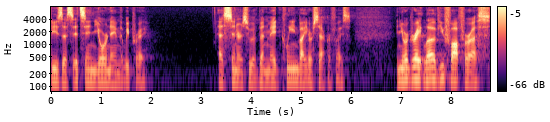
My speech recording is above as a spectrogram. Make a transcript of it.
Jesus, it's in your name that we pray as sinners who have been made clean by your sacrifice. In your great love, you fought for us,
